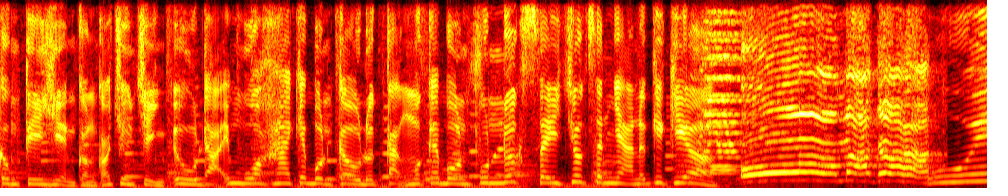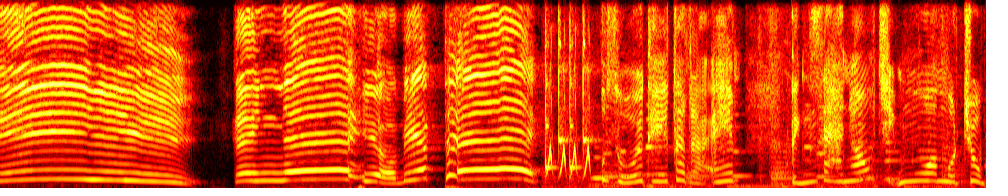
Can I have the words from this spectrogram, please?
công ty hiện còn có chương trình ưu đãi mua hai cái bồn cầu được tặng một cái bồn phun nước xây trước sân nhà nữa kia kìa. Ui Kinh nhé Hiểu biết thế Ôi dồi ôi, thế thật à em? Tính ra nhá chị mua một chục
